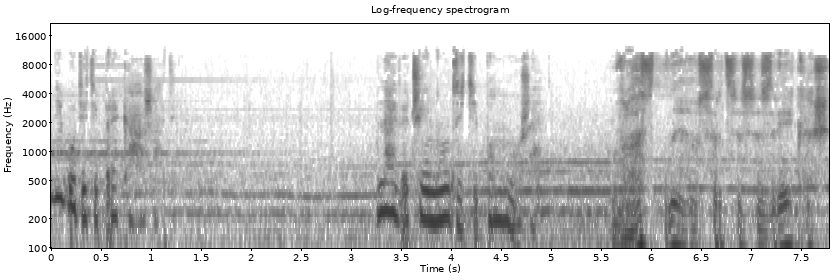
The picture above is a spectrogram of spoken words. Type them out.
Nebude ti prekážať. V najväčšej núdzi ti pomôže. Vlastného srdca sa zriekaš?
